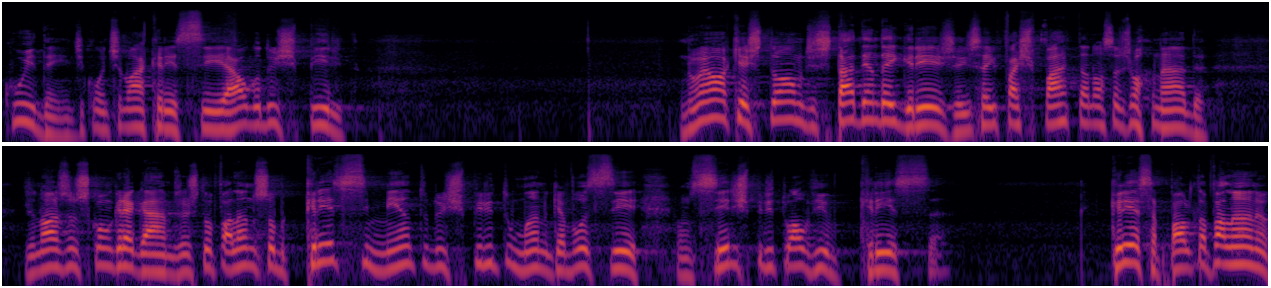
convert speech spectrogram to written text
Cuidem de continuar a crescer. É algo do Espírito. Não é uma questão de estar dentro da igreja. Isso aí faz parte da nossa jornada. De nós nos congregarmos. Eu estou falando sobre crescimento do espírito humano, que é você. É um ser espiritual vivo. Cresça. Cresça, Paulo está falando,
